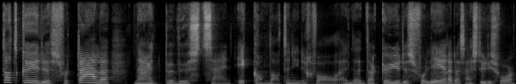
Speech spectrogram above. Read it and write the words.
dat kun je dus vertalen naar het bewustzijn. Ik kan dat in ieder geval. En daar kun je dus voor leren, daar zijn studies voor.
